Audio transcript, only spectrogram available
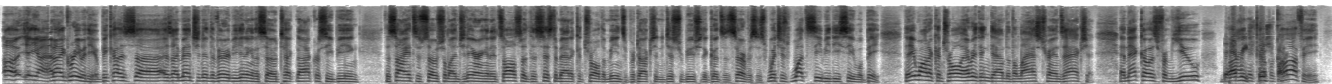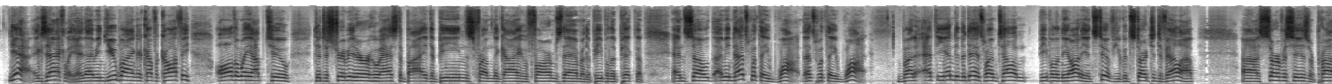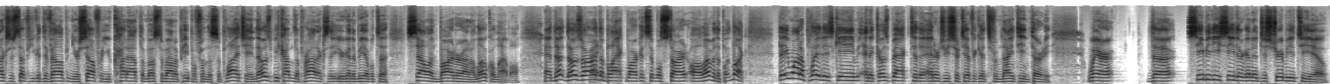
Oh, yeah, yeah, and I agree with you because, uh, as I mentioned in the very beginning of the show, technocracy being the science of social engineering, and it's also the systematic control of the means of production and distribution of goods and services, which is what CBDC will be. They want to control everything down to the last transaction, and that goes from you To every buying a cup of part. coffee. Yeah, exactly. And I mean, you buying a cup of coffee, all the way up to the distributor who has to buy the beans from the guy who farms them or the people that pick them. And so, I mean, that's what they want. That's what they want. But at the end of the day, it's why I'm telling people in the audience too if you could start to develop uh, services or products or stuff you could develop in yourself where you cut out the most amount of people from the supply chain, those become the products that you're going to be able to sell and barter on a local level. And th- those are Right. the black markets that will start all over the place. Look, they want to play this game, and it goes back to the energy certificates from 1930, where the CBDC they're going to distribute to you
